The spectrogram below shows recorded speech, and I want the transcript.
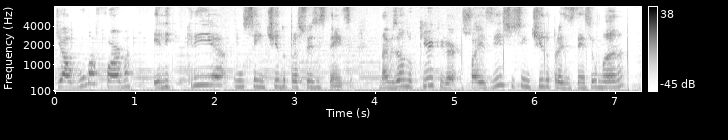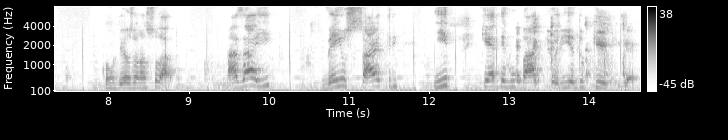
de alguma forma, ele cria um sentido para sua existência. Na visão do Kierkegaard, só existe sentido para a existência humana com Deus ao nosso lado. Mas aí vem o Sartre e quer derrubar a teoria do Kierkegaard.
